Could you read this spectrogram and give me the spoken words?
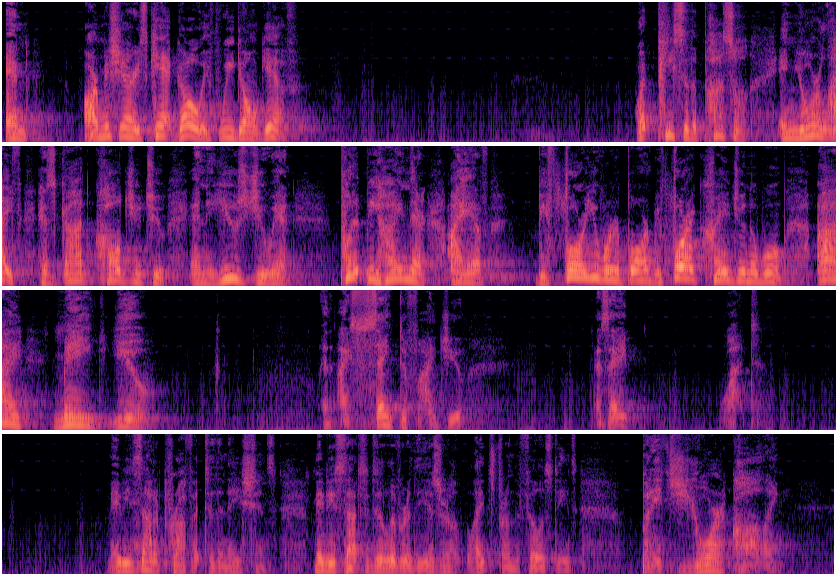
And our missionaries can't go if we don't give. What piece of the puzzle in your life has God called you to and used you in? Put it behind there. I have, before you were born, before I created you in the womb, I made you. And I sanctified you as a what? Maybe it's not a prophet to the nations. Maybe it's not to deliver the Israelites from the Philistines, but it's your calling.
